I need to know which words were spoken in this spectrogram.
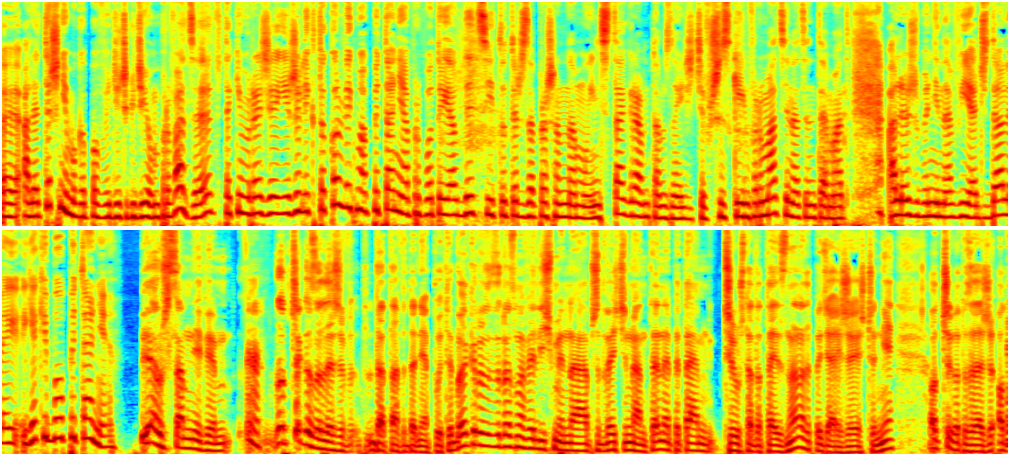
E, ale też nie mogę powiedzieć, gdzie ją prowadzę. W takim razie, jeżeli ktokolwiek ma pytania a propos tej audycji, to też zapraszam na mój Instagram, tam znajdziecie wszystkie informacje na ten temat, ale żeby nie nawijać dalej, jakie było pytanie? Ja już sam nie wiem, od czego zależy data wydania płyty, bo jak roz, rozmawialiśmy na, przed wejściem na antenę, pytałem, czy już ta data jest znana, to powiedziałeś, że jeszcze nie. Od czego to zależy? Od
